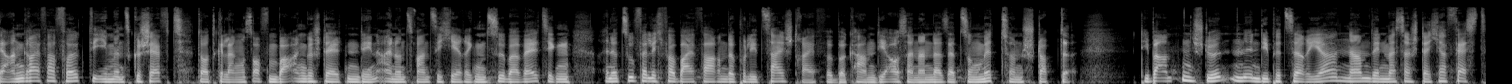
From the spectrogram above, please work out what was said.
Der Angreifer folgte ihm ins Geschäft. Dort gelang es offenbar Angestellten, den 21-Jährigen zu überwältigen. Eine zufällig vorbeifahrende Polizeistreife bekam die Auseinandersetzung mit und stoppte. Die Beamten stürmten in die Pizzeria, nahmen den Messerstecher fest.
